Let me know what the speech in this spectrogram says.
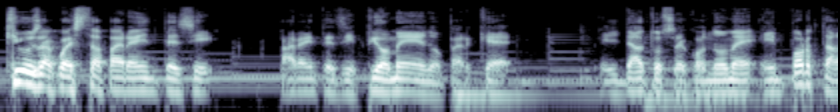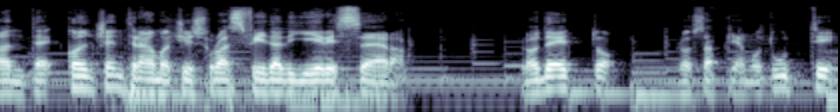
Chiusa questa parentesi, parentesi più o meno perché il dato secondo me è importante, concentriamoci sulla sfida di ieri sera. L'ho detto, lo sappiamo tutti,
